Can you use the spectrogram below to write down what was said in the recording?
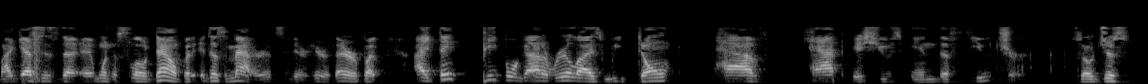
My guess is that it wouldn't have slowed down, but it doesn't matter. It's either here or there. But I think people got to realize we don't have cap issues in the future. So just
